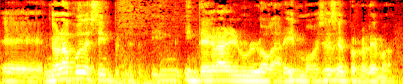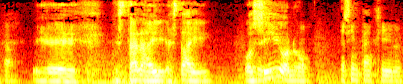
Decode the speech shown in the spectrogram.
eh, no la puedes integrar en un logaritmo, ese es el problema. Eh, están ahí, está ahí. O sí o no. Es intangible.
